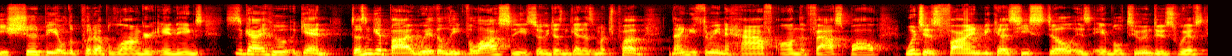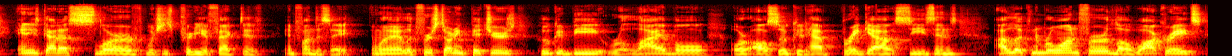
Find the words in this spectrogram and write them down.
he should be able to put up longer innings. This is a guy who, again, doesn't get by with elite velocity, so he doesn't get as much pub. 93 and a half on the fastball, which is fine because he still is able to induce whiffs, and he's got a slurve, which is pretty effective. and fun to say. And when I look for starting pitchers who could be reliable or also could have breakout seasons, I look number one for low walk rates.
